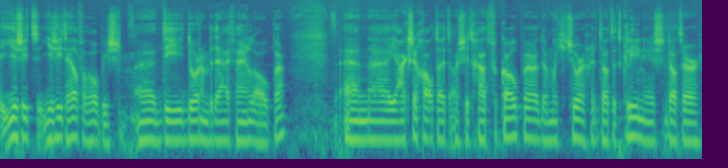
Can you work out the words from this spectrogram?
Je, ziet, je ziet heel veel hobby's die door een bedrijf heen lopen. En uh, ja, ik zeg altijd, als je het gaat verkopen, dan moet je zorgen dat het clean is, dat er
